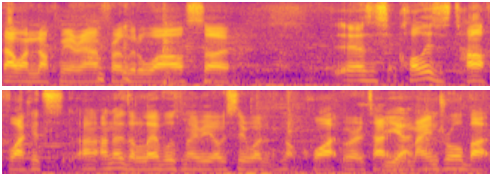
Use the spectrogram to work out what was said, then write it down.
that one knocked me around for a little while. So yeah, as I said, qualies is tough. Like it's, I know the levels maybe obviously what not quite where it's at Yeah. in the main draw, but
